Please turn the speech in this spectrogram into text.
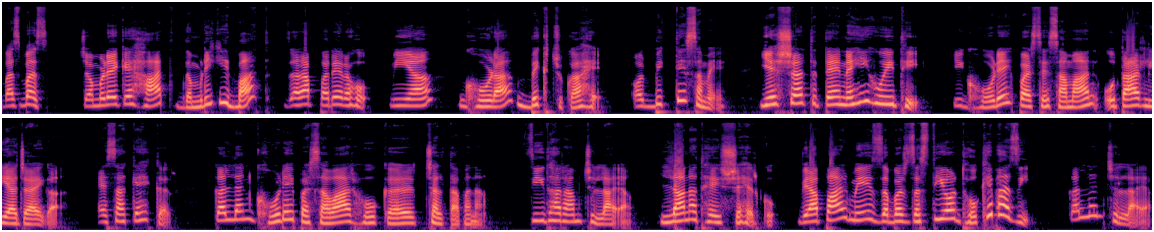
बस बस चमड़े के हाथ दमड़ी की बात? जरा परे रहो। मिया, घोड़ा बिक चुका है। और बिकते समय ये शर्त तय नहीं हुई थी कि घोड़े पर से सामान उतार लिया जाएगा। ऐसा कहकर कल्लन घोड़े पर सवार होकर चलता बना। सीधा राम चिल्लाया, लानत है इस शहर को। व्यापार में ज़बरदस्ती और धोखेबाजी? कल्लन चिल्लाया,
